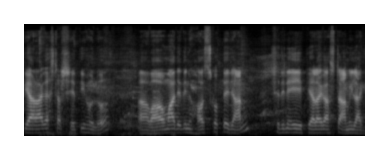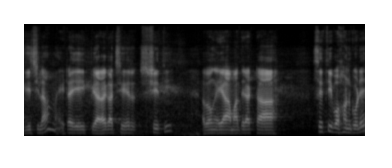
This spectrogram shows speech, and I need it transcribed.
পেয়ারা গাছটার স্মৃতি হলো বাবা মা যেদিন হজ করতে যান, সেদিন এই পেয়ারা গাছটা আমি লাগিয়েছিলাম। এটা এই পেয়ারা গাছের স্মৃতি এবং এ আমাদের একটা স্মৃতি বহন করে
